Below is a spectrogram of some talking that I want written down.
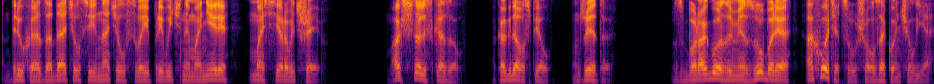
Андрюха озадачился и начал в своей привычной манере массировать шею. «Макс, что ли, сказал? А когда успел? Он же это... С барагозами зубаря охотиться ушел», — закончил я.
